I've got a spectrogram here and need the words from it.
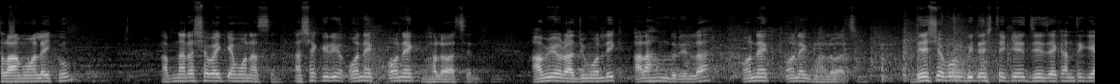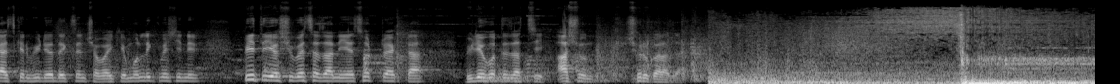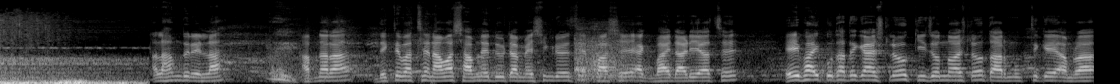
আসসালামু আলাইকুম। আপনারা সবাই কেমন আছেন? আশা করি অনেক অনেক ভালো আছেন। আমিও রাজু মল্লিক, আলহামদুলিল্লাহ, অনেক অনেক ভালো আছি। দেশ এবং বিদেশ থেকে যে যেখান থেকে আজকের ভিডিও দেখছেন, সবাইকে মল্লিক মেশিনের প্রীতি ও শুভেচ্ছা জানিয়ে ছোট্ট একটা ভিডিও করতে যাচ্ছি। আসুন, শুরু করা যায় আলহামদুলিল্লাহ। আপনারা দেখতে পাচ্ছেন আমার সামনে দুইটা মেশিন রয়েছে, পাশে এক ভাই দাঁড়িয়ে আছে। এই ভাই কোথা থেকে আসলো কি জন্য আসলো তার মুখ থেকে আমরা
